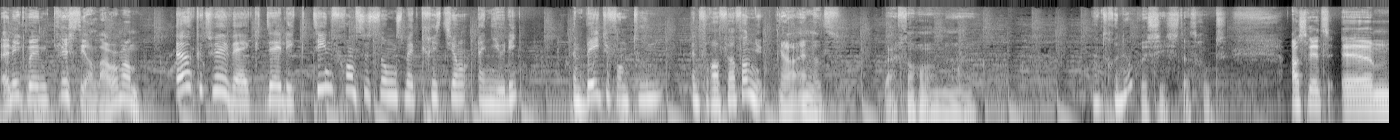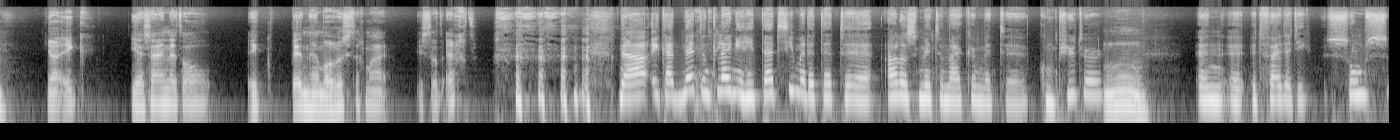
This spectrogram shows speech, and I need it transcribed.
En ik ben Christian Lauerman. Elke twee weken deel ik 10 Franse songs met Christian en jullie. Een beetje van toen en vooral veel van nu. Ja, en dat blijft nog gewoon... eh, Want genoeg? precies, dat is goed. Astrid, ehm, ja, ik... Jij zei net al, ik ben helemaal rustig, maar is dat echt? Nou, ik had net een kleine irritatie, maar dat had eh, alles mee te maken met de computer. Mm. En eh, het feit dat ik soms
